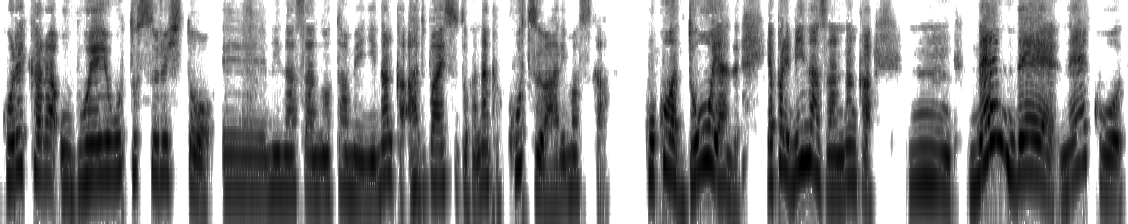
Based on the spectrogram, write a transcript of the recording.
これから覚えようとする人、えー、皆さんのために何かアドバイスとか何かコツはありますか？ここはどうやるやっぱり皆さんなんか、うん、年でね、こう、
